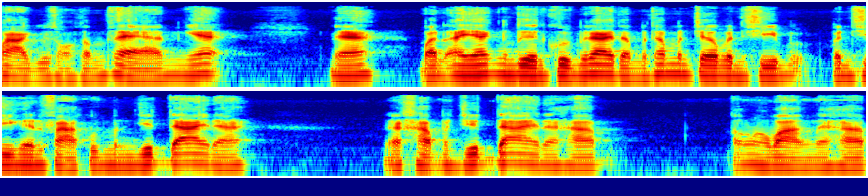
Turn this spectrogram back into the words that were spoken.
ฝากอยู่สองสามแสนเงี้ยนะบัตรอายัดเงินเดือนคุณไม่ได้แต่ถ้ามันเจอบัญชีบัญชีเงินฝากคุณมันยึดได้นะนะครับ มันยึดได้นะครับ ต้องระวังนะครับ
